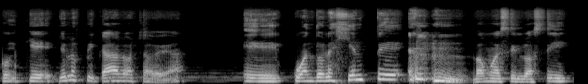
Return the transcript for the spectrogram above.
con que, yo lo explicaba la otra vez, ¿ah? eh, cuando la gente, vamos a decirlo así,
